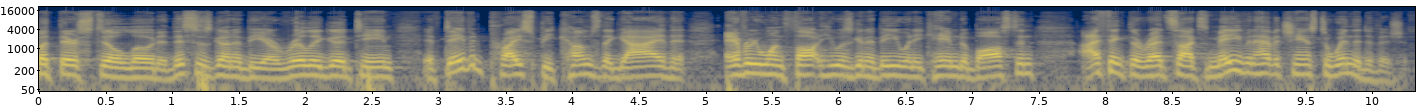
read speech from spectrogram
but they're still loaded. This is going to be a really good team. If David Price becomes the guy that everyone thought he was going to be when he came to Boston, I think the Red Sox may even have a chance to win the division.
